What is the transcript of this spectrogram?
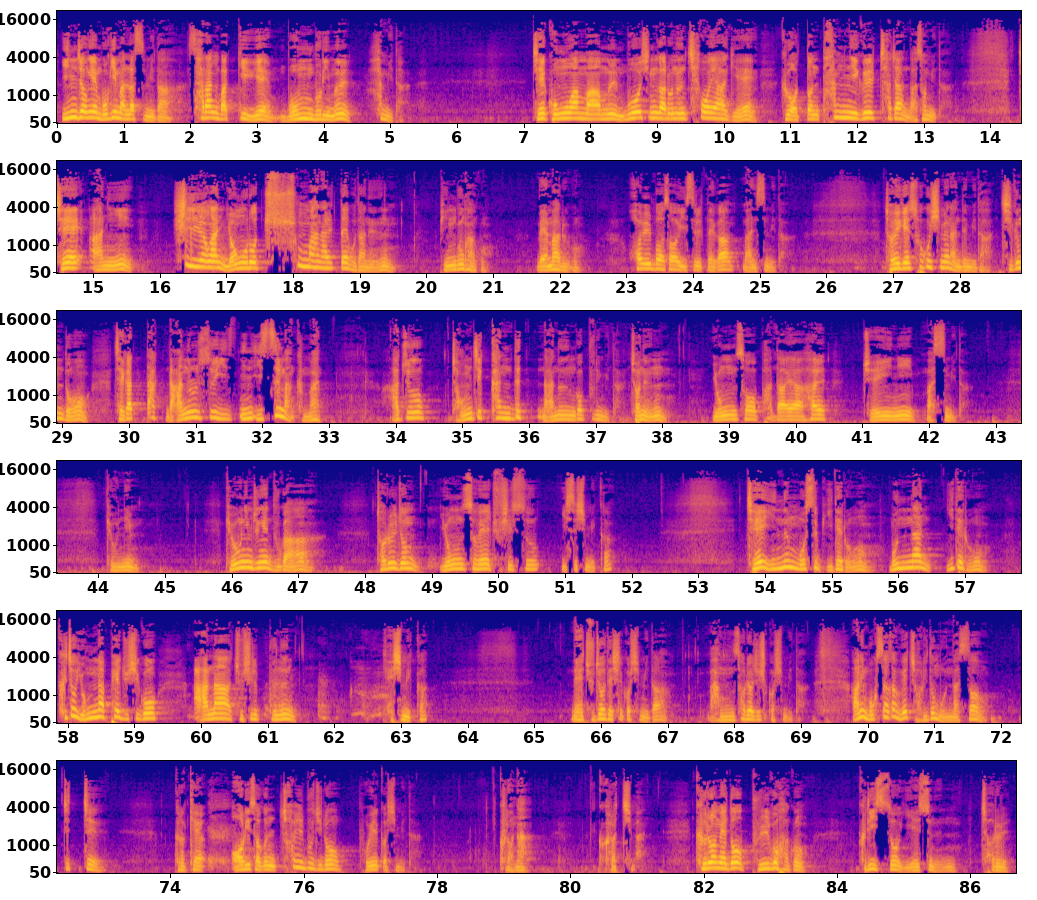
인정에 목이 말랐습니다. 사랑받기 위해 몸부림을 합니다. 제 공허한 마음을 무엇인가로는 채워야 하기에 그 어떤 탐닉을 찾아 나섭니다. 제 안이 신령한 영으로 충만할 때보다는 빈궁하고 메마르고 헐벗어 있을 때가 많습니다. 저에게 속으시면 안 됩니다. 지금도 제가 딱 나눌 수 있, 을 만큼만 아주 정직한 듯 나누는 것 뿐입니다. 저는 용서받아야 할 죄인이 맞습니다. 교우님, 교우님 중에 누가 저를 좀 용서해 주실 수 있으십니까? 제 있는 모습 이대로, 못난 이대로 그저 용납해 주시고 안아 주실 분은 계십니까? 네, 주저 되실 것입니다. 망설여지실 것입니다. 아니, 목사가 왜 저리도 못 났어? 쯔쯔. 그렇게 어리석은 철부지로 보일 것입니다. 그러나, 그렇지만, 그럼에도 불구하고 그리스도 예수는 저를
